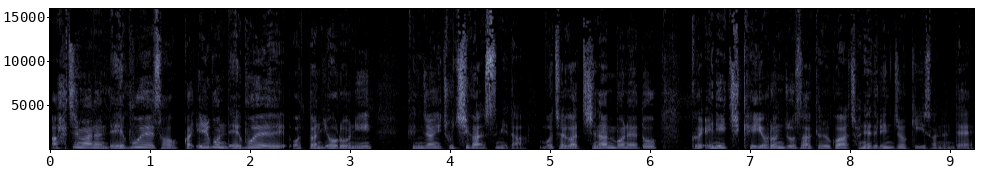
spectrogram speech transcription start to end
아, 하지만은 내부에서 그러니까 일본 내부의 어떤 여론이 굉장히 좋지가 않습니다. 뭐 제가 지난번에도 그 NHK 여론조사 결과 전해드린 적이 있었는데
